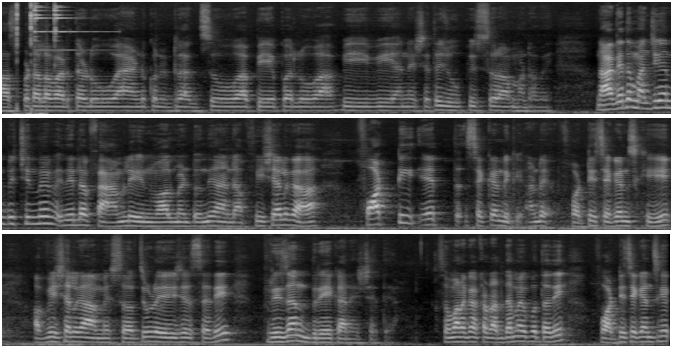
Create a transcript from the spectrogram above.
హాస్పిటల్లో పడతాడు. అండ్ కొన్ని డ్రగ్స్ ఆ పేపర్లు అవి ఇవి అనేసి అయితే చూపిస్తారు అన్నమాట అవి నాకైతే మంచిగా అనిపించింది దీంట్లో ఫ్యామిలీ ఇన్వాల్వ్మెంట్ ఉంది. అండ్ అఫీషియల్గా ఫార్టీ ఎయిత్ సెకండ్కి అంటే ఫార్టీ సెకండ్స్కి అఫీషియల్గా ఆమె సెర్చ్ కూడా చేసేస్తుంది ప్రిజన్ బ్రేక్ అనేసి అయితే సో మనకు అక్కడ అర్థమైపోతుంది ఫార్టీ సెకండ్స్కే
